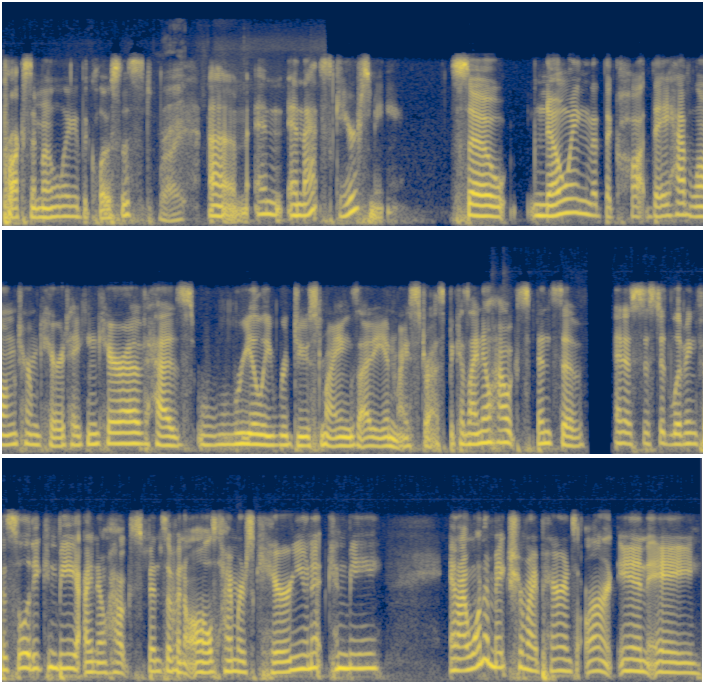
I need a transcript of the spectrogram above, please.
proximally the closest. Right. Um, and and that scares me. So knowing that the co- they have long-term care taken care of has really reduced my anxiety and my stress because I know how expensive an assisted living facility can be. I know how expensive an Alzheimer's care unit can be. And I want to make sure my parents aren't in a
